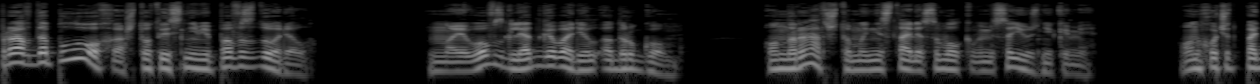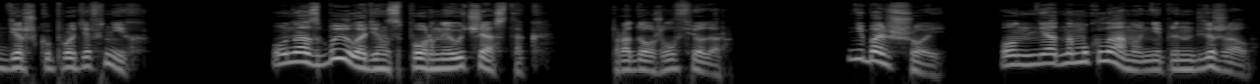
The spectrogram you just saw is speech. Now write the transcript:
Правда, плохо, что ты с ними повздорил. Но его взгляд говорил о другом. Он рад, что мы не стали с Волковыми союзниками. Он хочет поддержку против них. У нас был один спорный участок, продолжил Федор. Небольшой. Он ни одному клану не принадлежал.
